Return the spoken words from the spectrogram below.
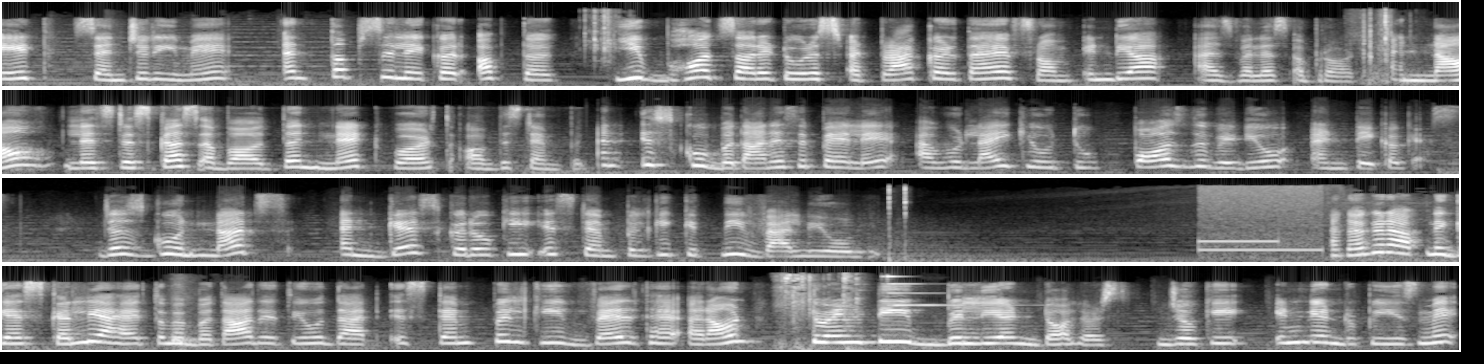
एट सेंचुरी में एंड तब से लेकर अब तक ये बहुत सारे टूरिस्ट अट्रैक्ट करता है from India as well as abroad and now let's discuss about the net worth of this temple and इसको बताने से पहले I would like you to pause the video and take a guess just go nuts and guess करो कि इस टेंपल की कितनी वैल्यू होगी। एंड अगर आपने गेस कर लिया है तो मैं बता देती हूँ दैट इस टेंपल की वेल्थ है अराउंड 20 बिलियन डॉलर्स जो कि इंडियन रुपीस में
